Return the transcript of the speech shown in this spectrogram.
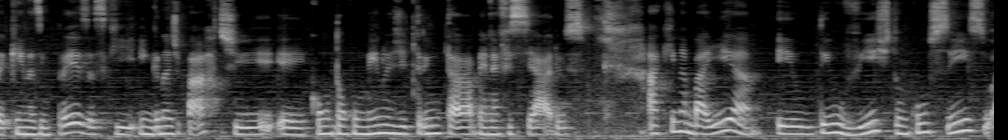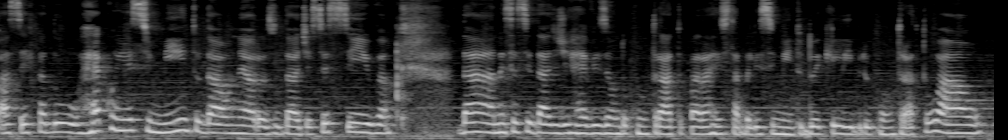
pequenas empresas que, em grande parte, é, contam com menos de 30 beneficiários. Aqui na Bahia, eu tenho visto um consenso acerca do reconhecimento da onerosidade excessiva, da necessidade de revisão do contrato para restabelecimento do equilíbrio contratual,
